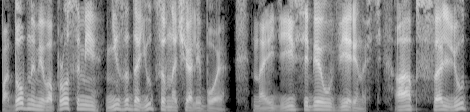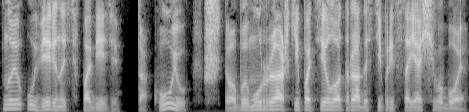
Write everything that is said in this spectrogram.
подобными вопросами не задаются в начале боя. Найди в себе уверенность, абсолютную уверенность в победе. Такую, чтобы мурашки по телу от радости предстоящего боя.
